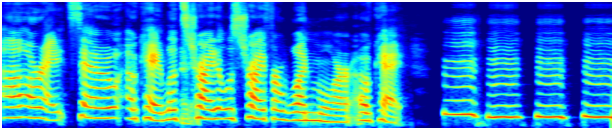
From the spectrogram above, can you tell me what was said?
Uh, all right. So okay. Let's try it. Let's try for one more. Okay. Mm-hmm.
